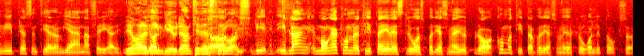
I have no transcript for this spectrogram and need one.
vi, presenterar dem gärna för er. Vi har en inbjudan till Västerås. Ja, vi, ibland, många kommer att titta i Västerås på det som vi har gjort bra. Kom och titta på det som vi har gjort dåligt också.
